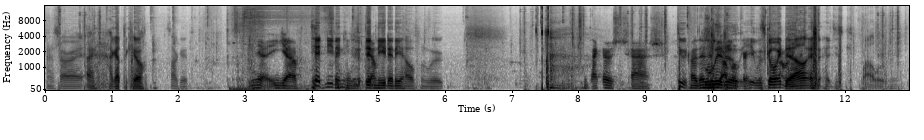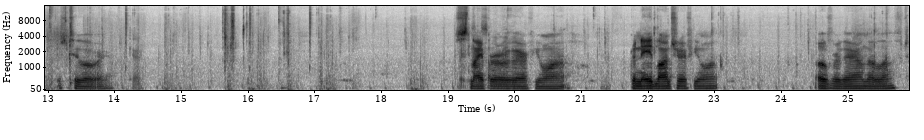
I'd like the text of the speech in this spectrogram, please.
That's alright. I, I got the kill. It's all good. Yeah, yeah. Didn't need any, didn't jump. need any help from Luke. That guy was trash. Dude, Oh, there's a jump over literally, he was going down and I just followed him. There's two over here. Okay. Sniper over there if you want. Grenade launcher if you want. Over there on the left.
